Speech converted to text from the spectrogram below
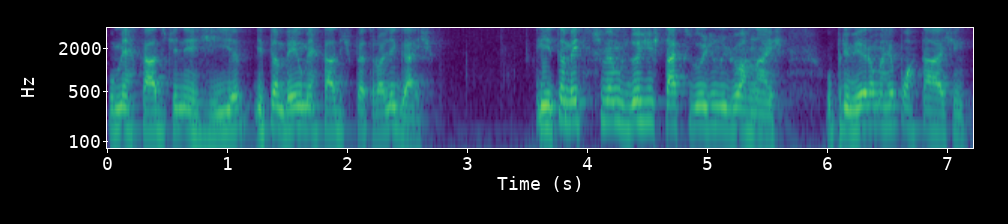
o mercado de energia e também o mercado de petróleo e gás. E também tivemos dois destaques hoje nos jornais. O primeiro é uma reportagem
